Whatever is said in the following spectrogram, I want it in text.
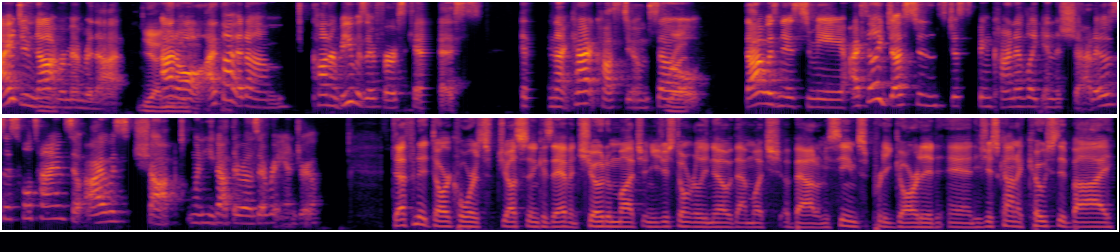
I do not mm. remember that yeah, at all. I thought um, Connor B was her first kiss in that cat costume. So right. that was news to me. I feel like Justin's just been kind of like in the shadows this whole time. So I was shocked when he got the rose over Andrew definite dark horse Justin because they haven't showed him much and you just don't really know that much about him. He seems pretty guarded and he's just kind of coasted by.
